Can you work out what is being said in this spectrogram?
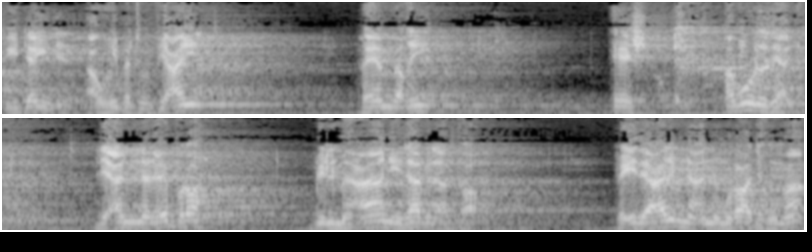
في دين أو هبة في عين فينبغي إيش؟ قبول ذلك لأن العبرة بالمعاني لا بالألفاظ. فإذا علمنا أن مرادهما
